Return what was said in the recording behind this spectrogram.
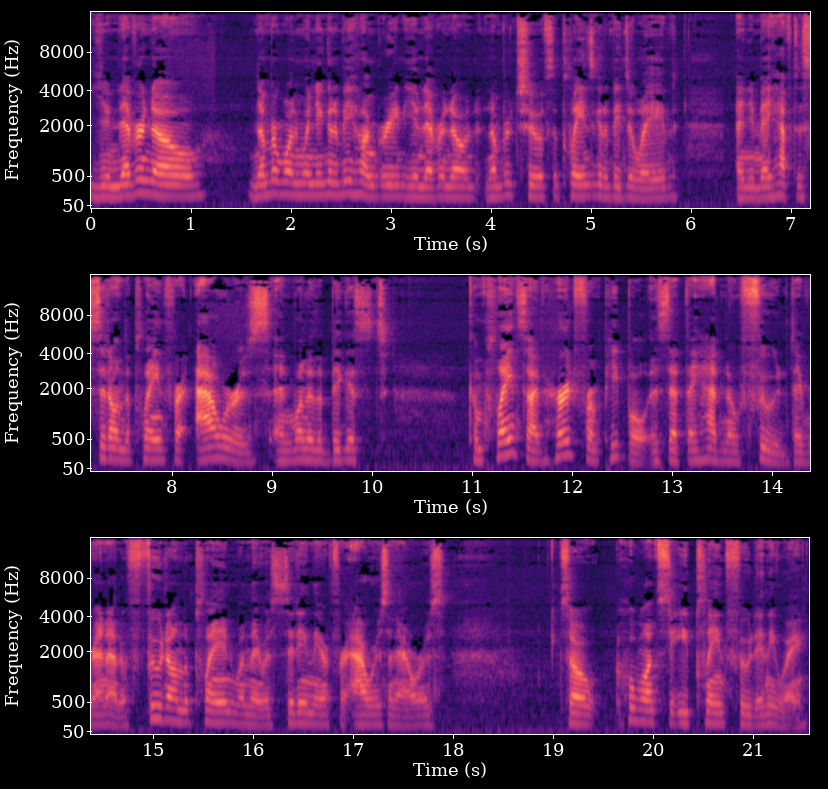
You never know number one, when you're going to be hungry, you never know. Number two, if the plane's going to be delayed, and you may have to sit on the plane for hours. And one of the biggest complaints I've heard from people is that they had no food. They ran out of food on the plane when they were sitting there for hours and hours. So, who wants to eat plane food anyway?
